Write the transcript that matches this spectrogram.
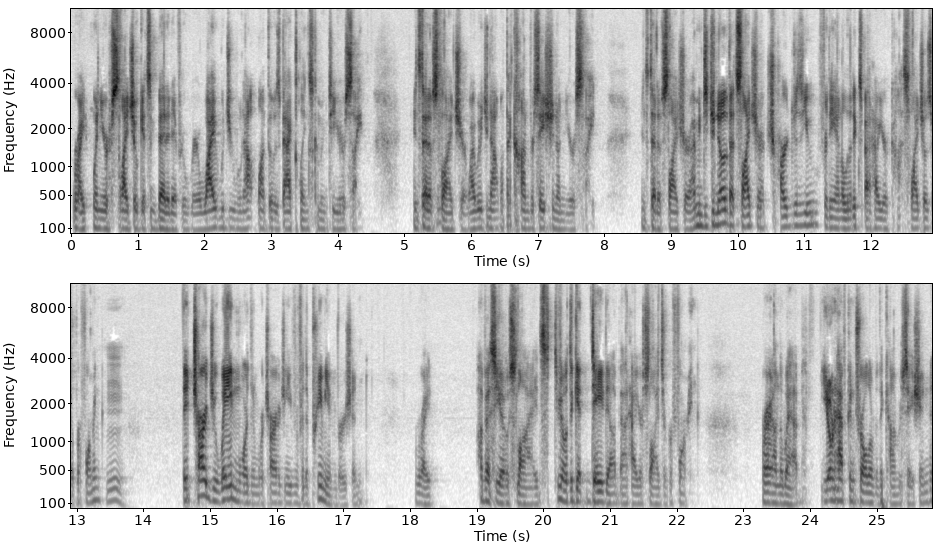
Right when your slideshow gets embedded everywhere, why would you not want those backlinks coming to your site instead of SlideShare? Why would you not want that conversation on your site? Instead of SlideShare. I mean, did you know that SlideShare charges you for the analytics about how your slideshows are performing? Mm. They charge you way more than we're charging even for the premium version, right, of SEO slides to be able to get data about how your slides are performing, right, on the web. You don't have control over the conversation.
